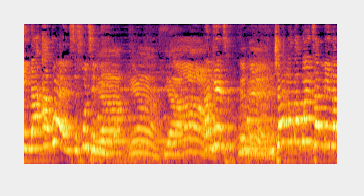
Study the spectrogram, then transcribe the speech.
mina akwenzi futhi mina Yeah. Yeah. Angithi njengoba kwenza mina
